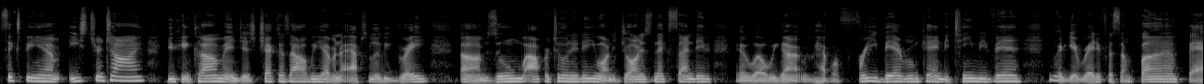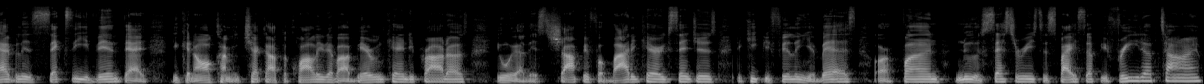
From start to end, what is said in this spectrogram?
6 p.m eastern time. You can come and just check us out. We have an absolutely great um, zoom opportunity. You want to join us next sunday? And well we're gonna have a free bedroom Kandi team event. You're gonna get ready for some fun fabulous sexy event that you can all come and check out the quality of our bedroom Kandi products. You will have this shopping for body care extensions to keep you feeling your best or fun new accessories to spice up your freed up time.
